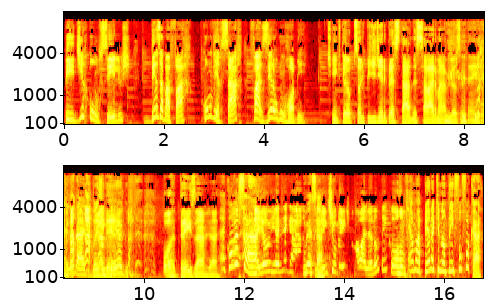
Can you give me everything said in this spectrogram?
pedir conselhos, desabafar, conversar, fazer algum hobby. Tinha que ter a opção de pedir dinheiro emprestado nesse salário maravilhoso que tem. É verdade, dois empregos. Porra, três A já. É conversar. Aí eu ia negar, Conversar. gentilmente, falar, olha, não tem como. É uma pena que não tem fofocar.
